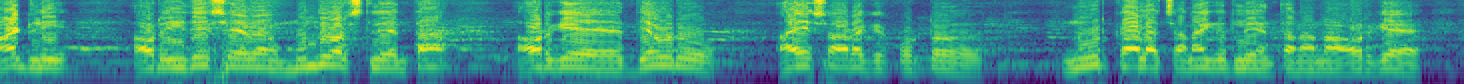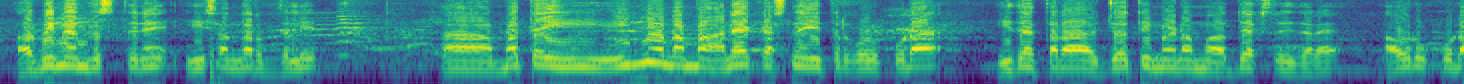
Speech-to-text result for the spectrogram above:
ಮಾಡಲಿ. ಅವರು ಇದೇ ಸೇವೆ ಮುಂದುವರಿಸಲಿ ಅಂತ ಅವ್ರಿಗೆ ದೇವರು ಆಯಸ್ಸು, ಆರೋಗ್ಯ ಕೊಟ್ಟು ನೂರು ಕಾಲ ಚೆನ್ನಾಗಿರಲಿ ಅಂತ ನಾನು ಅವ್ರಿಗೆ ಅಭಿನಂದಿಸ್ತೀನಿ ಈ ಸಂದರ್ಭದಲ್ಲಿ. ಮತ್ತು ಇನ್ನೂ ನಮ್ಮ ಅನೇಕ ಸ್ನೇಹಿತರುಗಳು ಕೂಡ ಇದೇ ಥರ ಜ್ಯೋತಿ ಮೇಡಮ್ ಅಧ್ಯಕ್ಷರಿದ್ದಾರೆ. ಅವರು ಕೂಡ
